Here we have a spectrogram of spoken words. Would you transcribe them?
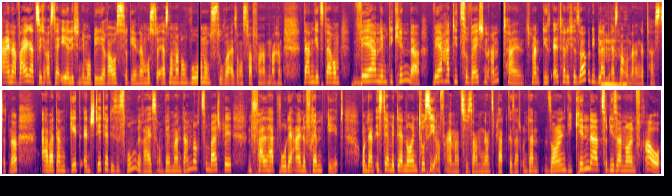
einer weigert sich aus der ehelichen Immobilie rauszugehen, dann musst du erst nochmal noch ein Wohnungszuweisungsverfahren machen. Dann geht es darum, wer nimmt die Kinder? Wer hat die zu welchen Anteilen? Ich meine, die elterliche Sorge, die bleibt mhm. erstmal unangetastet, ne? Aber dann geht, entsteht ja dieses Rumgereiße. Und wenn man dann noch zum Beispiel einen Fall hat, wo der eine fremd geht und dann ist der mit der neuen Tussi auf einmal zusammen, ganz platt gesagt, und dann sollen die Kinder zu dieser neuen Frau,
